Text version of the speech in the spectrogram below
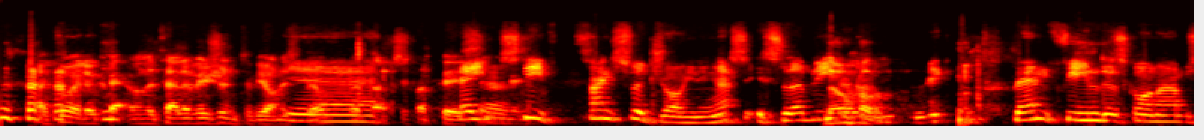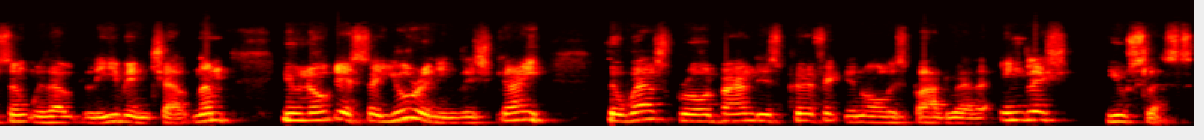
I thought it looked better on the television, to be honest. Yeah. Hey, Steve, thanks for joining us. It's lovely no problem. Ben Field has gone absent without leaving Cheltenham. You notice that you're an English guy. The Welsh broadband is perfect in all this bad weather. English, useless.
